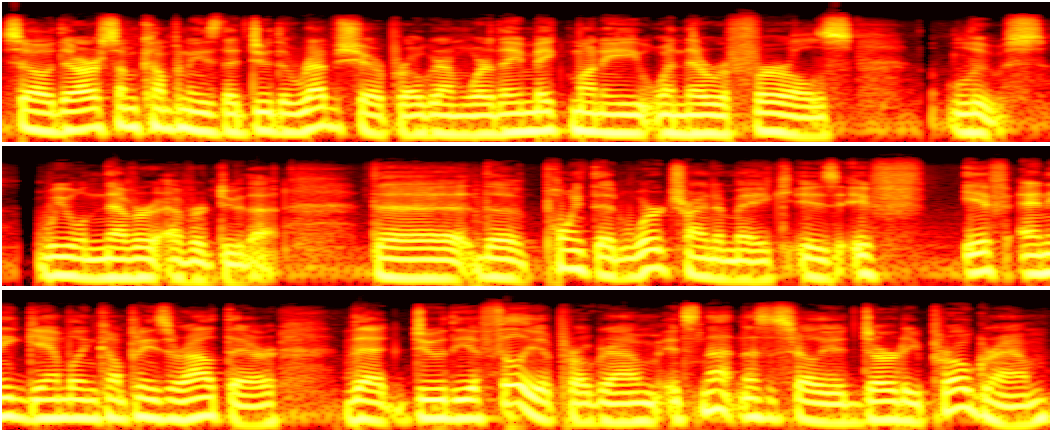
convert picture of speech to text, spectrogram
So there are some companies that do the rev share program where they make money when their referrals lose We will never ever do that. The the point that we're trying to make is if if any gambling companies are out there that do the affiliate program, it's not necessarily a dirty program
